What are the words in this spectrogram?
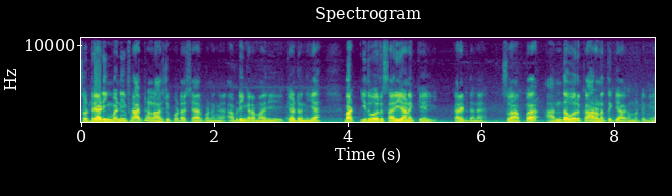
ஸோ ட்ரேடிங் பண்ணி ப்ராஃபிட் அண்ட் லாஸ் ரிப்போர்ட்டை ஷேர் பண்ணுங்கள் அப்படிங்கிற மாதிரி கேட்டிருந்தீங்க. பட் இது ஒரு சரியான கேள்வி. கரெக்ட் தானே? ஸோ அப்போ அந்த ஒரு காரணத்துக்காக மட்டுமே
